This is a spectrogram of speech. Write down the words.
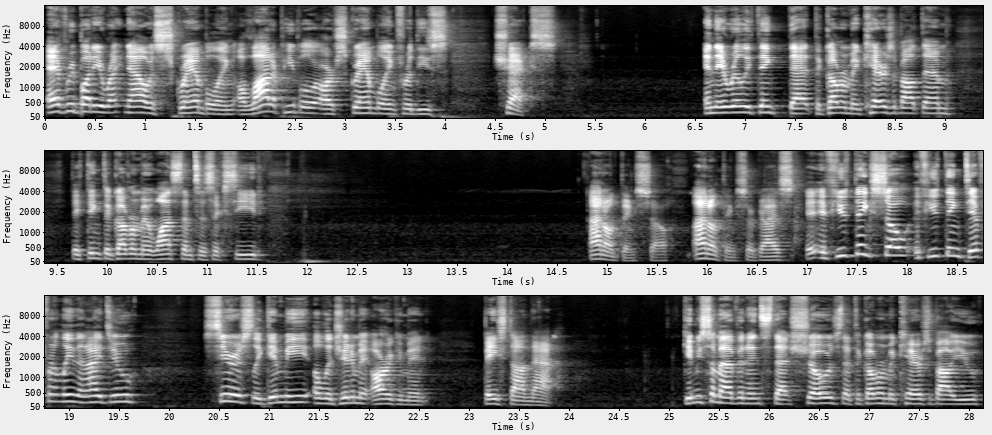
Everybody right now is scrambling. A lot of people are scrambling for these checks. And they really think that the government cares about them. They think the government wants them to succeed. I don't think so. I don't think so, guys. If you think so, if you think differently than I do, seriously, give me a legitimate argument based on that. Give me some evidence that shows that the government cares about you,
